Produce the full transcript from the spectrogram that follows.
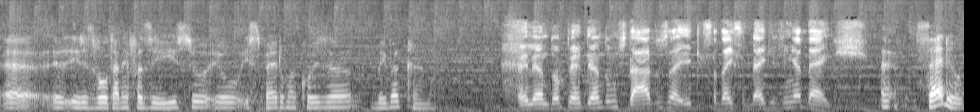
é, eles voltarem a fazer isso, eu espero uma coisa bem bacana. Ele andou perdendo uns dados aí que essa dice bag vinha 10. É, sério?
